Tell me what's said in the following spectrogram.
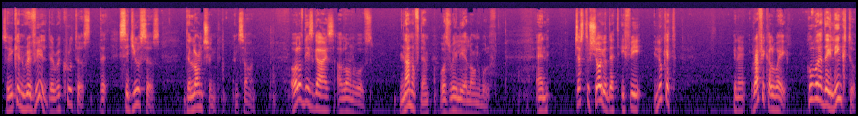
So you can reveal the recruiters, the seducers, the launching, and so on. All of these guys are lone wolves. None of them was really a lone wolf. And just to show you that if we look at in a graphical way, who were they linked to?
